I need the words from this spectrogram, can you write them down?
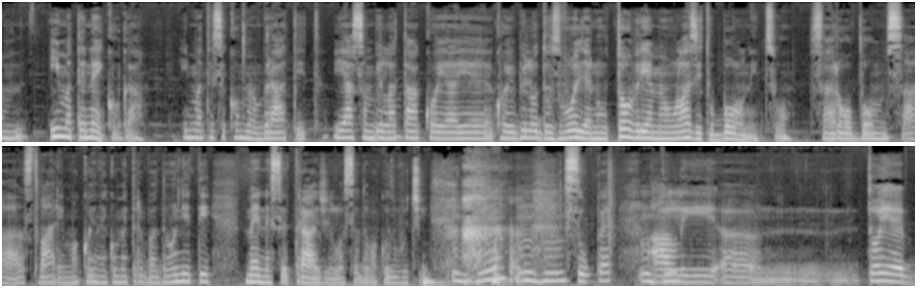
um, imate nekoga imate se kome obratiti. Ja sam bila ta koja je, koja je bilo dozvoljeno u to vrijeme ulaziti u bolnicu sa robom, sa stvarima koje nekome treba donijeti. Mene se tražilo, sad ovako zvuči mhm, mhm. super, mhm. ali to je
